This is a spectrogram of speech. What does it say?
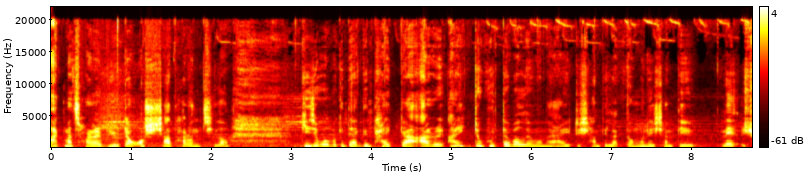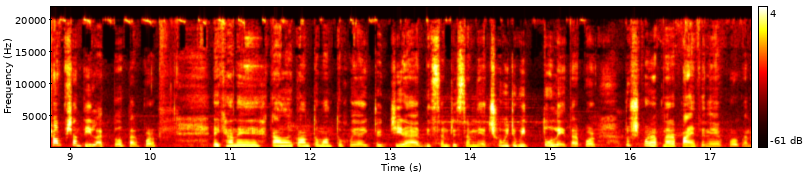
লাকমা ছড়ার ভিউটা অসাধারণ ছিল। কী যে বলব, কিন্তু একদিন থাইকা আর আর একটু ঘুরতে পারলে মনে হয় আর একটু শান্তি লাগতো, মনের শান্তি মানে সব শান্তি লাগতো। তারপর এখানে কালা ক্লান্ত মান্ত হয়ে একটু জিরায় বিশ্রাম টিশ্রাম নিয়ে ছবি টবি তুলে তারপর টুস করে আপনারা পানিতে নেমে পড়বেন।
